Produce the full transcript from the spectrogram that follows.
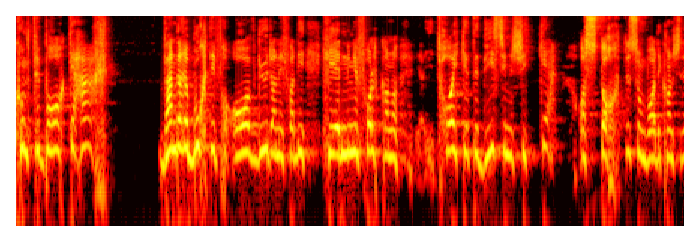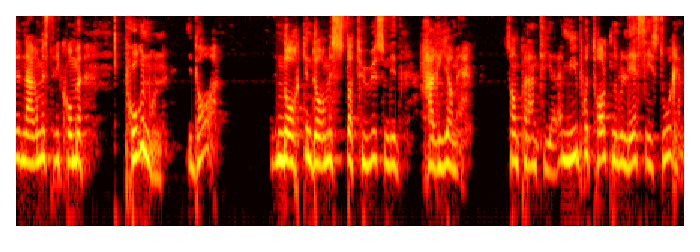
Kom tilbake her! Vend dere bort ifra avgudene, fra de hedningefolkene. og Ta ikke etter de sine skikker. Starte som var det kanskje det nærmeste de kommer pornoen i dag. En naken damestatue som de herja med sånn på den tida. Det er mye brutalt når du leser historien.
